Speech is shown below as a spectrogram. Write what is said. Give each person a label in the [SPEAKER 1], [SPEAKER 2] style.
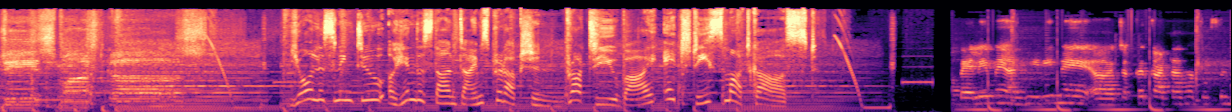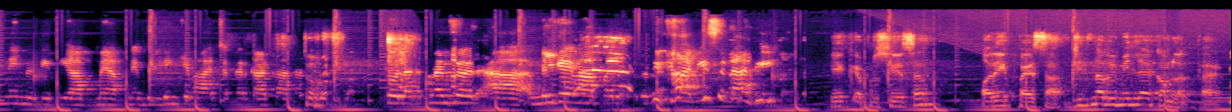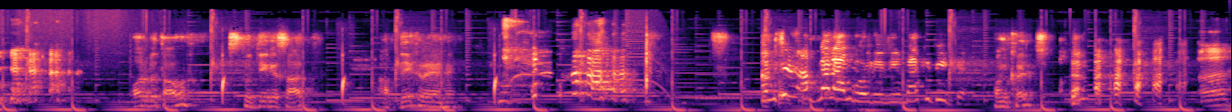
[SPEAKER 1] HD Smartcast.
[SPEAKER 2] You're listening to a Hindustan Times production brought to you by HT Smartcast.
[SPEAKER 3] पहले मैं अंधेरी में चक्कर काटता था तो फ़िल्म नहीं मिलती थी। अब मैं अपने बिल्डिंग के बाहर चक्कर काटता था। तो तो लक्ष्मण सर मिल गए वहाँ पर। तो कहानी सुना दी।
[SPEAKER 4] एक अप्रिसिएशन और एक पैसा। जितना भी मिल जाए कम लगता है। और बताओ स्तुति के साथ आप देख रहे हैं।
[SPEAKER 5] हमसे अपना नाम बोल दीजिए बाकी ठीक है
[SPEAKER 4] पंकज?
